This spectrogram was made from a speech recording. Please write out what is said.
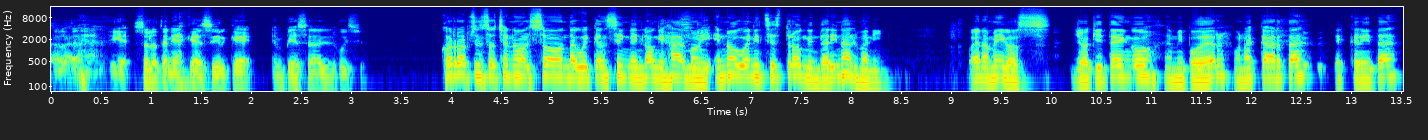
Solo tenías, y- solo tenías que decir que empieza el juicio. Corruption such an old song that we can sing in long harmony, and no one is stronger than in Albany. Bueno, amigos, yo aquí tengo en mi poder una carta escrita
